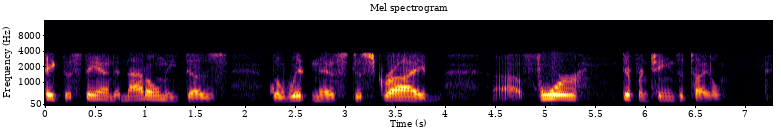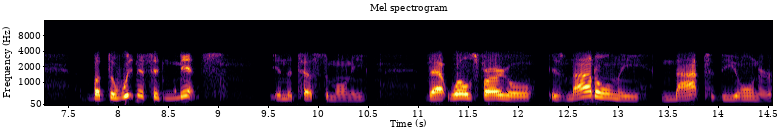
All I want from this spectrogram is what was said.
take the stand, and not only does the witness describe uh, four different chains of title, but the witness admits in the testimony that Wells Fargo is not only not the owner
